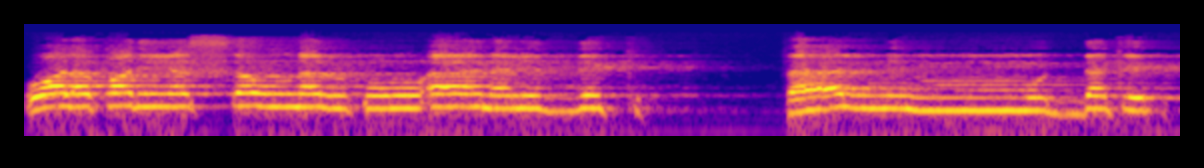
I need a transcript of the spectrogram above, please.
ولقد يسرنا القرآن للذكر فهل من مدكر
